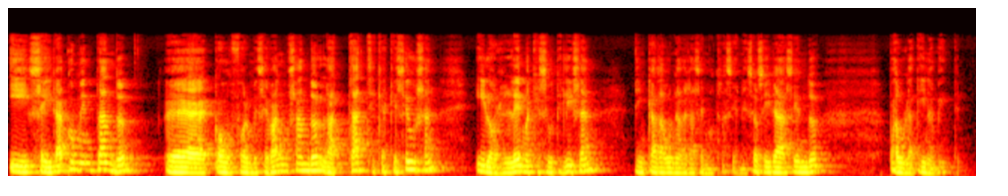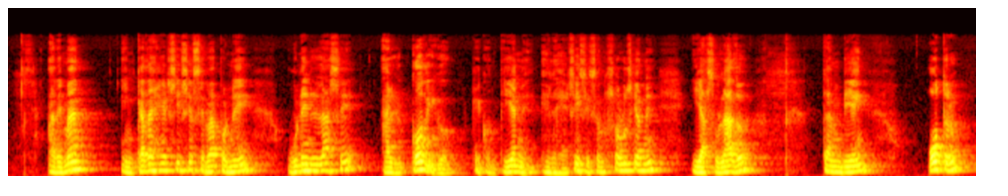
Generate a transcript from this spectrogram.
y se irá comentando eh, conforme se van usando las tácticas que se usan y los lemas que se utilizan en cada una de las demostraciones. Eso se irá haciendo paulatinamente. Además, en cada ejercicio se va a poner un enlace al código que contiene el ejercicio y sus soluciones y a su lado también otro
